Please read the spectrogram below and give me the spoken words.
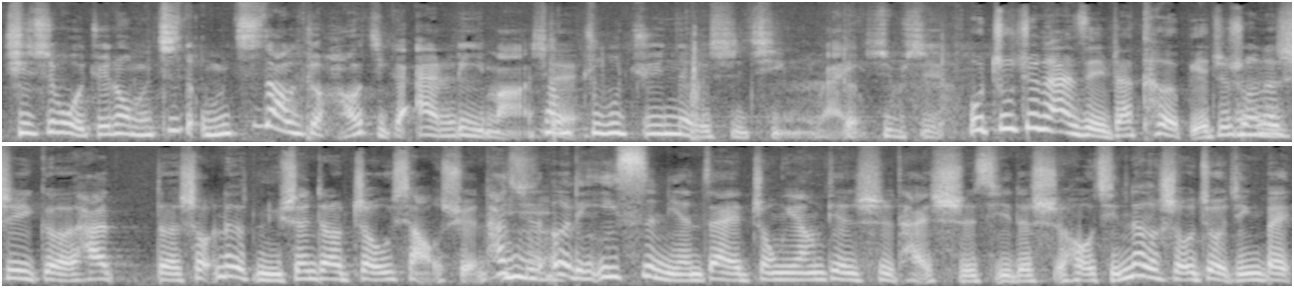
其实我觉得我们知我们知道有好几个案例嘛，像朱军那个事情，来是不是？不过朱军的案子也比较特别，就是说那是一个他的时候，那个女生叫周小璇，她其实二零一四年在中央电视台实习的时候，其实那个时候就已经被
